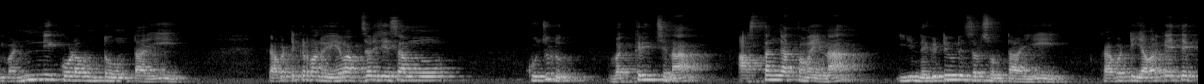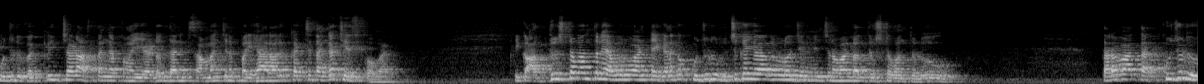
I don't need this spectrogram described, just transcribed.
ఇవన్నీ కూడా ఉంటూ ఉంటాయి. కాబట్టి ఇక్కడ మనం ఏం అబ్జర్వ్ చేశాము? కుజుడు వక్రించిన అస్తంగతమైన ఈ నెగిటివ్ రిజల్ట్స్ ఉంటాయి. కాబట్టి ఎవరికైతే కుజుడు వక్రించాడో అస్తంగతం అయ్యాడో దానికి సంబంధించిన పరిహారాలు ఖచ్చితంగా చేసుకోవాలి. ఇక అదృష్టవంతులు ఎవరు అంటే కనుక కుజుడు రుచిక యోగంలో జన్మించిన వాళ్ళు అదృష్టవంతులు. తర్వాత కుజుడు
